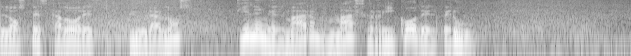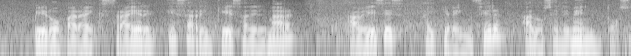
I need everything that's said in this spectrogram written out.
Los pescadores piuranos tienen el mar más rico del Perú. Pero para extraer esa riqueza del mar, a veces hay que vencer a los elementos.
